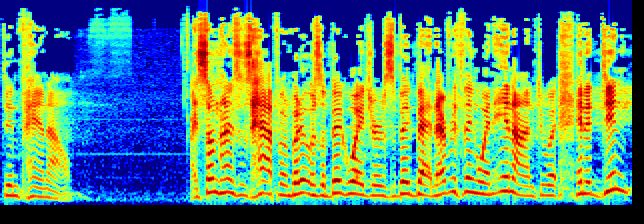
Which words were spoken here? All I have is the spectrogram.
didn't pan out. And sometimes this happened, but it was a big wager, it was a big bet, and everything went in onto it, and it didn't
